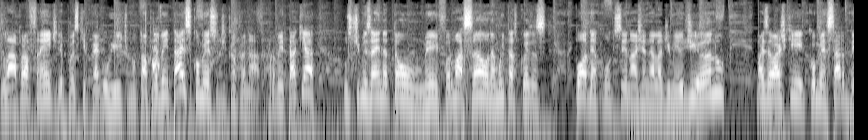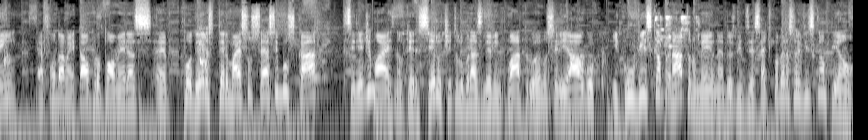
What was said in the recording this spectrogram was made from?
lá para frente, depois que pega o ritmo, tá? Aproveitar esse começo de campeonato, aproveitar que a, os times ainda estão meio em formação, né? Muitas coisas podem acontecer na janela de meio de ano, mas eu acho que começar bem é fundamental para o Palmeiras é, poder ter mais sucesso e buscar seria demais, né? O terceiro título brasileiro em quatro anos seria algo. E com vice-campeonato no meio, né? 2017 o Palmeiras foi vice-campeão.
